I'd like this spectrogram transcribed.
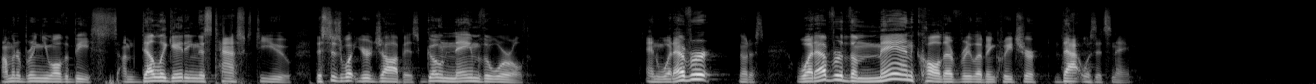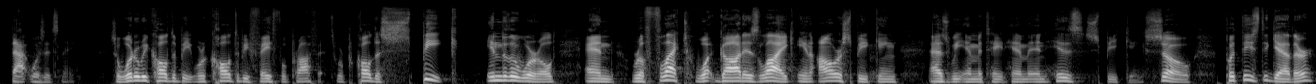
I'm going to bring you all the beasts. I'm delegating this task to you. This is what your job is. Go name the world. And whatever, notice, whatever the man called every living creature, that was its name. That was its name. So, what are we called to be? We're called to be faithful prophets. We're called to speak into the world and reflect what God is like in our speaking as we imitate him in his speaking. So, put these together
